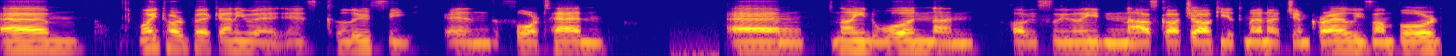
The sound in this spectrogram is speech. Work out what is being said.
Um, my third pick anyway is Calusi in the four ten, um, nine to one, and obviously leading Ascot jockey at the minute. Jim Crowley's on board.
